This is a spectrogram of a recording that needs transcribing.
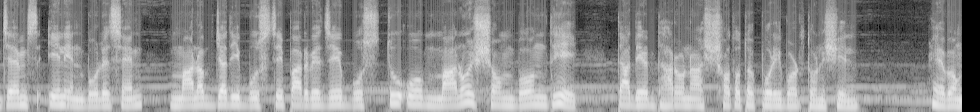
জেমস এলেন বলেছেন, মানবজাতি বুঝতে পারবে যে বস্তু ও মানুষ সম্বন্ধে তাদের ধারণা সতত পরিবর্তনশীল এবং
